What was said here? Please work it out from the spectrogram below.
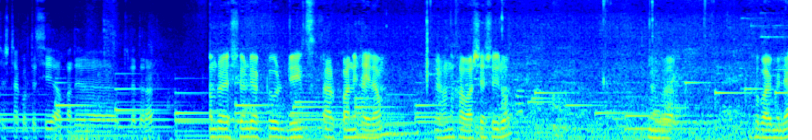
চেষ্টা করতেছি আপনাদের তুলে ধরার। আমরা রেস্টুরেন্টে একটু ড্রিঙ্কস আর পানি খাইলাম। এখন খাবার শেষ হইল। সবাই মিলে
